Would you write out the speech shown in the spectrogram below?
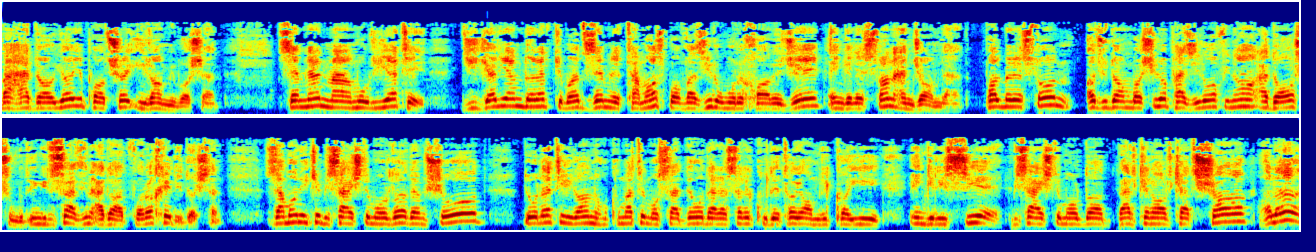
و هدایای پادشاه ایران می باشد ضمنا مأموریت دیگری هم دارد که باید ضمن تماس با وزیر امور خارجه انگلستان انجام دهد. پالمرستون آجودانباشی رو پذیرفت اینا ادعاشون بود. انگلیسی از این ادا خیلی داشتن. زمانی که 28 مردادم شد دولت ایران حکومت مصدق و در اثر کودتای آمریکایی انگلیسی 28 مرداد برکنار کرد شاه. حالا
